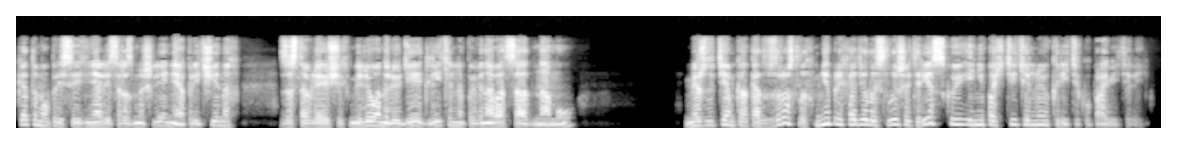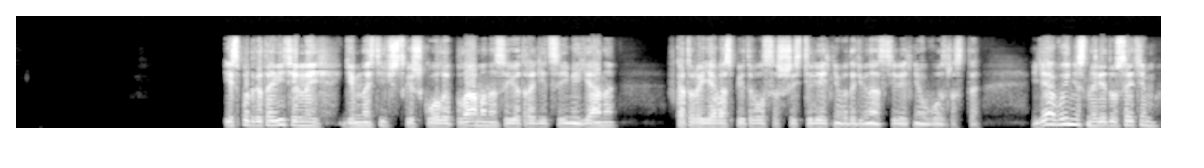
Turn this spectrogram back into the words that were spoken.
К этому присоединялись размышления о причинах, заставляющих миллионы людей длительно повиноваться одному, между тем, как от взрослых мне приходилось слышать резкую и непочтительную критику правителей. Из подготовительной гимнастической школы Пламана с ее традициями Яна, в которой я воспитывался с шестилетнего до двенадцатилетнего возраста, я вынес наряду с этим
